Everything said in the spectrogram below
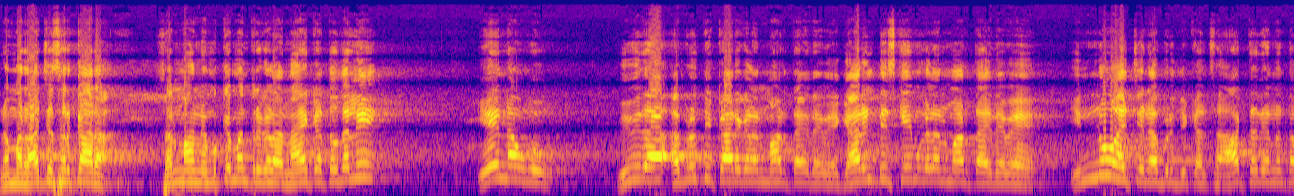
ನಮ್ಮ ರಾಜ್ಯ ಸರ್ಕಾರ, ಸನ್ಮಾನ್ಯ ಮುಖ್ಯಮಂತ್ರಿಗಳ ನಾಯಕತ್ವದಲ್ಲಿ ಏನು ನಾವು ವಿವಿಧ ಅಭಿವೃದ್ಧಿ ಕಾರ್ಯಗಳನ್ನು ಮಾಡ್ತಾ ಇದ್ದೇವೆ, ಗ್ಯಾರಂಟಿ ಸ್ಕೀಮ್ಗಳನ್ನು ಮಾಡ್ತಾ ಇದ್ದೇವೆ, ಇನ್ನೂ ಹೆಚ್ಚಿನ ಅಭಿವೃದ್ಧಿ ಕೆಲಸ ಆಗ್ತದೆ ಅನ್ನೋಂಥ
